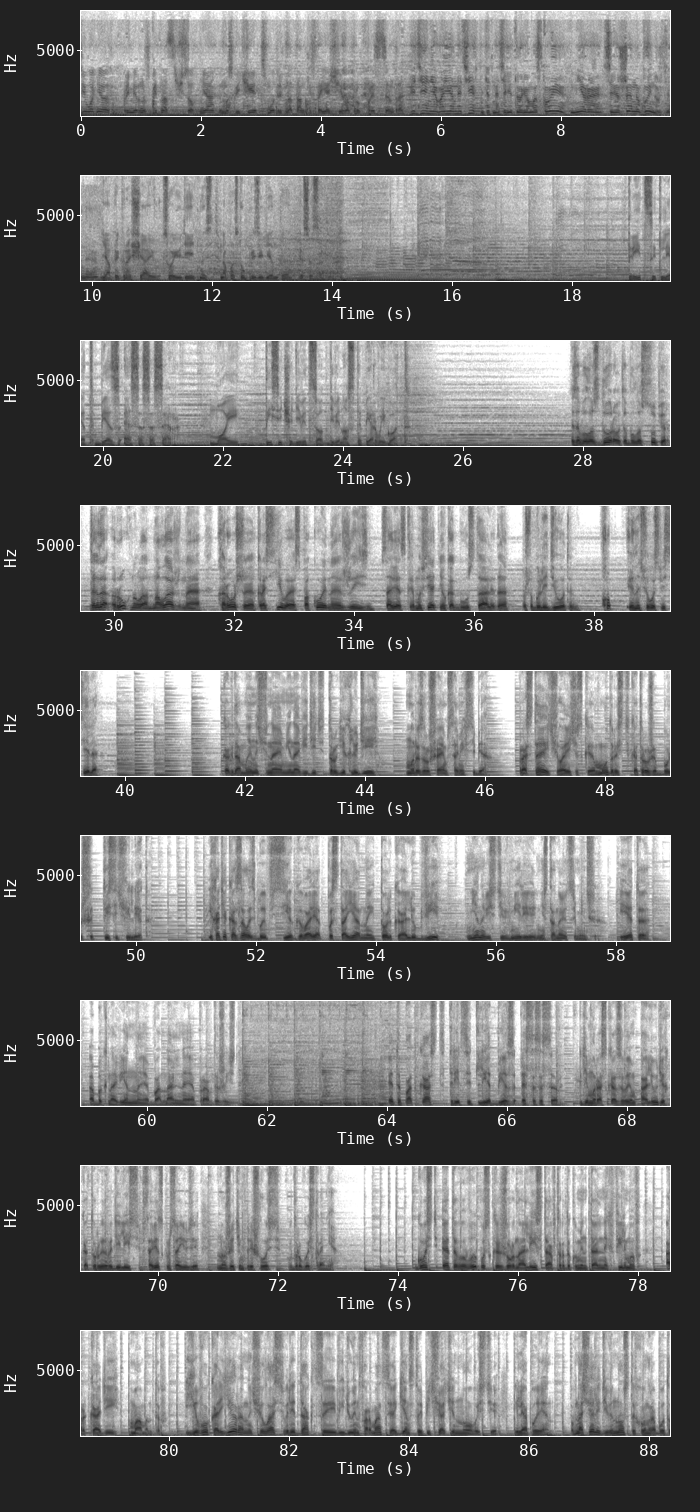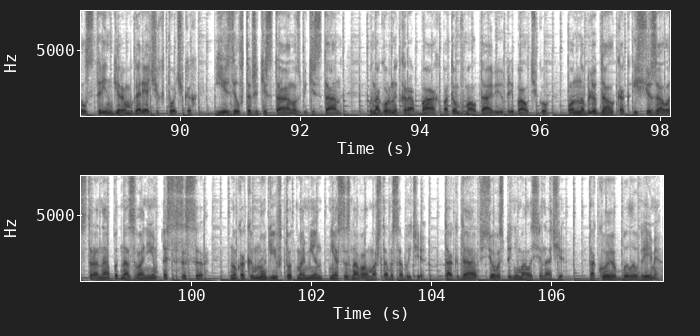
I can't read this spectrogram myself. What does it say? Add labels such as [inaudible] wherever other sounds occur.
Сегодня примерно с 15 часов дня москвичи смотрят на танки, стоящие вокруг пресс-центра. Введение военной техники на территорию Москвы – меры совершенно вынужденные. Я прекращаю свою деятельность на посту президента СССР. Тридцать лет без СССР. Мой 1991 год. Это было здорово, это было супер. Тогда рухнула налаженная, хорошая, красивая, спокойная жизнь советская. Мы все от нее как бы устали, да? Потому что были идиотами. Хоп, и началось веселье. Когда мы начинаем ненавидеть других людей, мы разрушаем самих себя. Простая человеческая мудрость, которая уже больше тысячи лет. И хотя, казалось бы, все говорят постоянно и только о любви, Ненависти в мире не становится меньше. И это обыкновенная, банальная правда жизни. Это подкаст «30 лет без СССР», где мы рассказываем о людях, которые родились в Советском Союзе, но жить им пришлось в другой стране. Гость этого выпуска – журналист, автор документальных фильмов Аркадий Мамонтов – его карьера началась в редакции видеоинформации агентства печати «Новости» или АПН. В начале 90-х он работал стрингером в горячих точках. Ездил в Таджикистан, Узбекистан, в Нагорный Карабах, потом в Молдавию, Прибалтику. Он наблюдал, как исчезала страна под названием СССР, но, как и многие, в тот момент не осознавал масштабы события. Тогда все воспринималось иначе. Такое было время.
